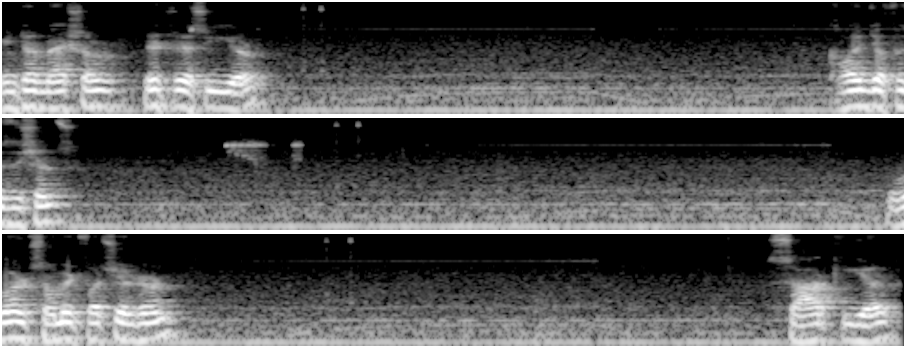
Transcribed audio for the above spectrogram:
International Literacy Year, College of Physicians, World Summit for Children, SAARC Year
